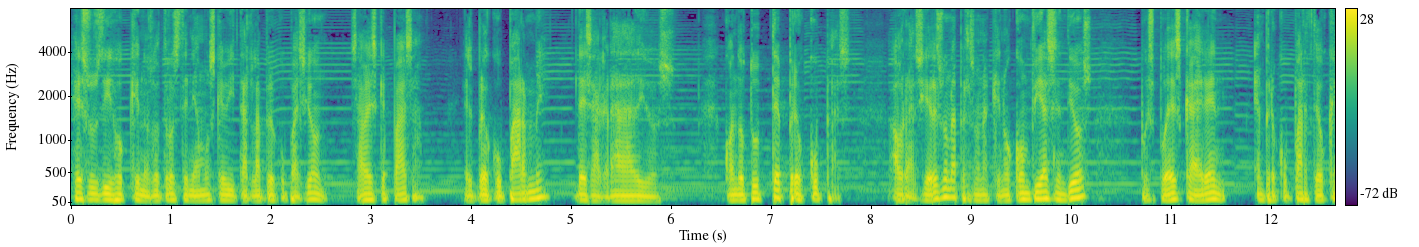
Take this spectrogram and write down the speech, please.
Jesús dijo que nosotros teníamos que evitar la preocupación. ¿Sabes qué pasa? El preocuparme desagrada a Dios. Cuando tú te preocupas, ahora, si eres una persona que no confías en Dios, pues puedes caer en, en preocuparte, ok,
